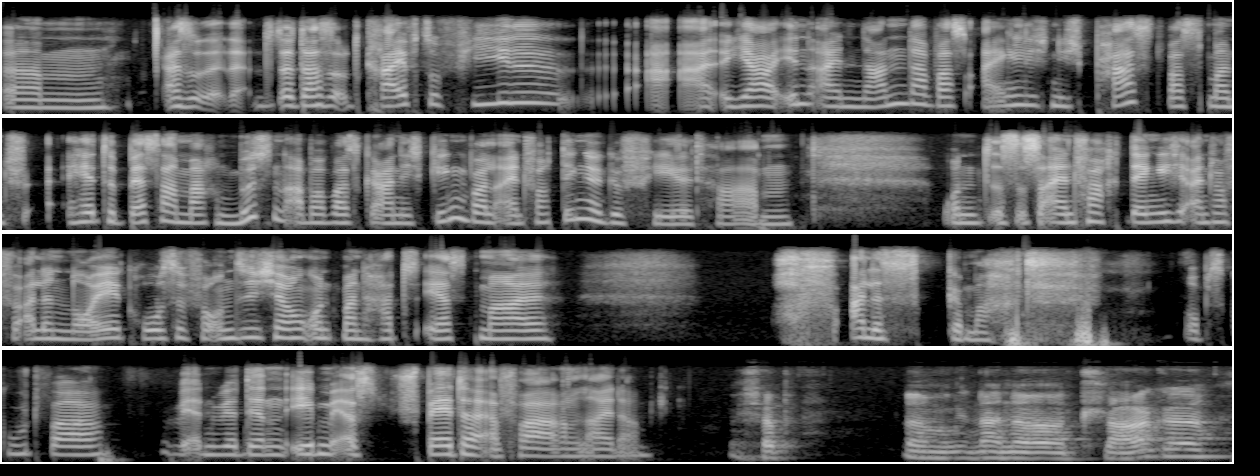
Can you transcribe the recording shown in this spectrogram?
Ähm, also das greift so viel äh, ja ineinander, was eigentlich nicht passt, was man hätte besser machen müssen, aber was gar nicht ging, weil einfach Dinge gefehlt haben. Und es ist einfach, denke ich, einfach für alle neue große Verunsicherung und man hat erstmal alles gemacht. Ob es gut war, werden wir dann eben erst später erfahren, leider. Ich habe ähm, in einer Klage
